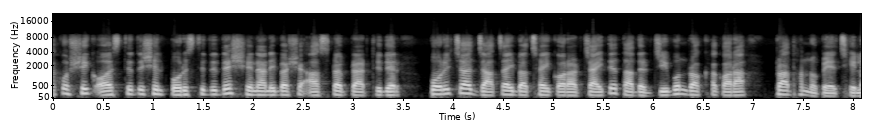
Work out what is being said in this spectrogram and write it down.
আকস্মিক অস্থিতিশীল পরিস্থিতিতে সেনানিবাসে আশ্রয় প্রার্থীদের পরিচয় যাচাই বাছাই করার চাইতে তাদের জীবন রক্ষা করা প্রাধান্য পেয়েছিল।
